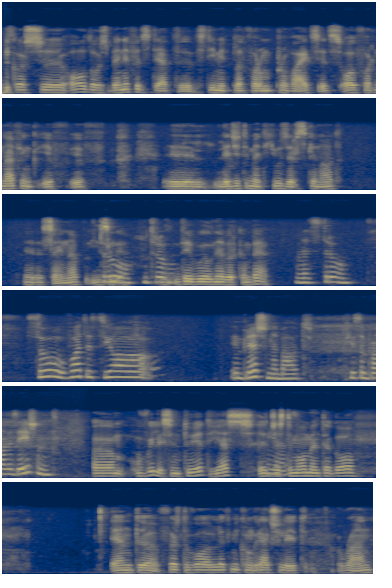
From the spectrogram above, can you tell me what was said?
Because uh, all those benefits that uh, the Steemit platform provides, it's all for nothing if if uh, legitimate users cannot uh, sign up easily. True, true. They will never come back. That's true. So, what is your impression about his improvisation? Um, we listened to it, yes, uh, just a moment ago. And uh, first of all, let me congratulate Ron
